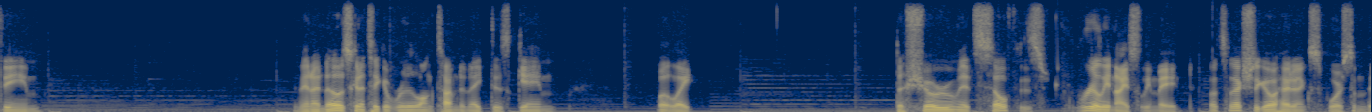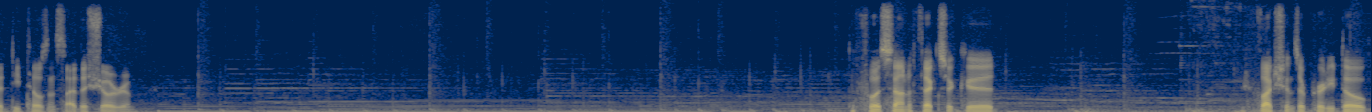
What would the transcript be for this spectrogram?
theme. I mean, I know it's gonna take a really long time to make this game, but like the showroom itself is really nicely made. Let's actually go ahead and explore some of the details inside the showroom. The foot sound effects are good. Reflections are pretty dope.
